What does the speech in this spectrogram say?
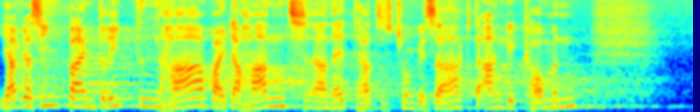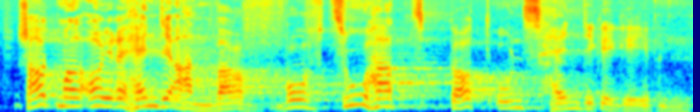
Ja, wir sind beim dritten H, bei der Hand, Annette hat es schon gesagt, angekommen. Schaut mal eure Hände an. Wozu hat Gott uns Hände gegeben?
